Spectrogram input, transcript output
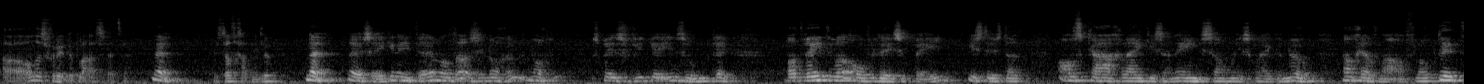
anders voor in de plaats zetten. Nee. Dus dat gaat niet lukken. Nee, nee zeker niet. Hè? Want als je nog, nog specifieker inzoomt, kijk, wat weten we over deze p? Is dus dat als k gelijk is aan 1, sam is gelijk aan 0, dan geldt na afloop dit.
